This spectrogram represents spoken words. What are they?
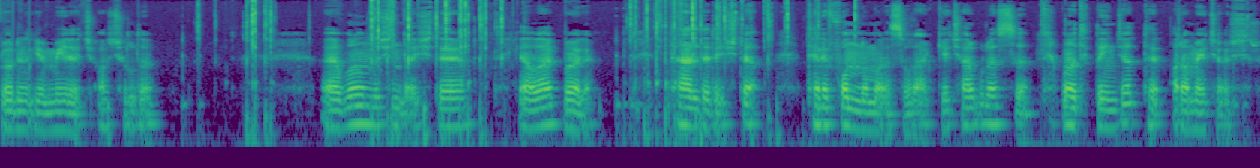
Gördüğünüz gibi mail aç açıldı. E, bunun dışında işte genel olarak böyle. Telde de işte telefon numarası olarak geçer burası. Buna tıklayınca aramaya çalışır.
